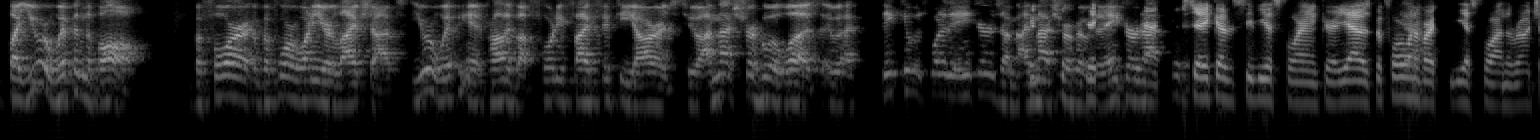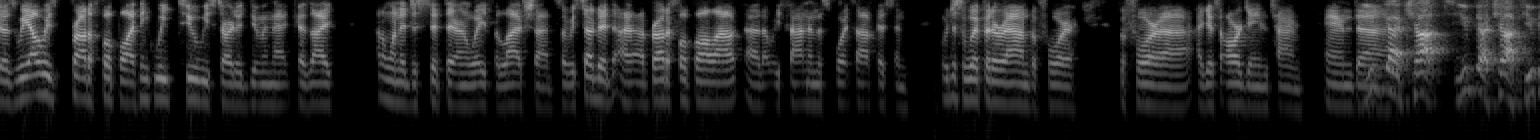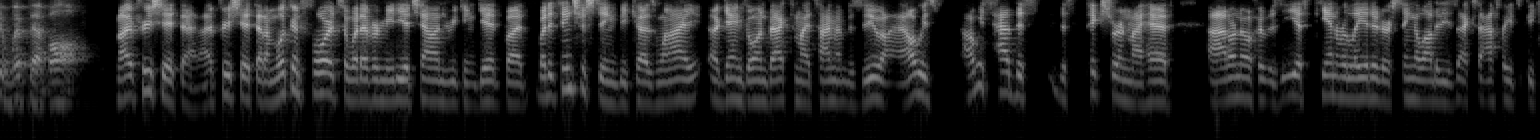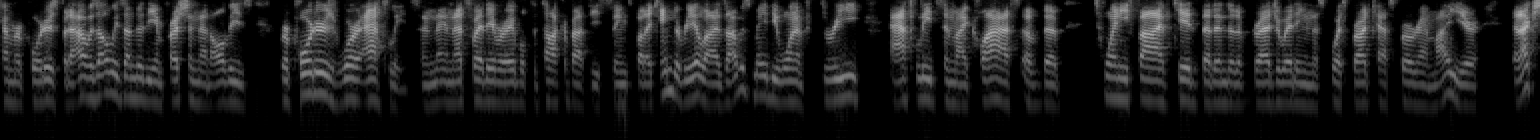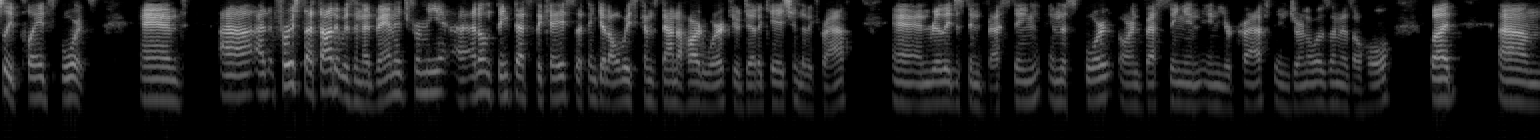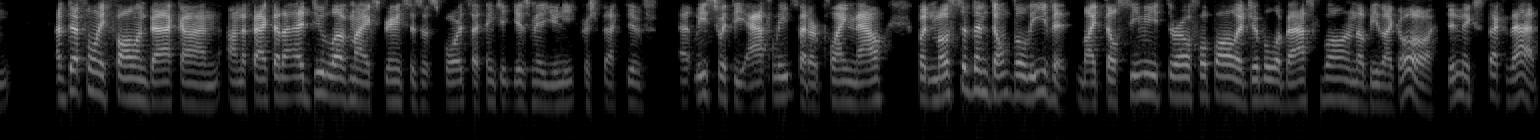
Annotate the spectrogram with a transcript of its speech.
but you were whipping the ball before before one of your live shots. You were whipping it probably about 45, 50 yards to. I'm not sure who it was. It, I think it was one of the anchors. I'm, I'm not sure if it was an anchor or not. Chris Jacobs, CBS four anchor. Yeah, it was before yeah. one of our CBS four on the road shows. We always brought a football. I think week two we started doing that because I I don't want to just sit there and wait for live shots. So we started. I, I brought a football out uh, that we found in the sports office, and we just whip it around before before uh, I guess our game time. And uh, you've got chops. You've got chops. You can whip that ball. I appreciate that. I appreciate that. I'm looking forward to whatever media challenge we can get. But but it's interesting because when I again going back to my time at Mizzou, I always I always had this this picture in my head. I don't know if it was ESPN related or seeing a lot of these ex athletes become reporters, but I was always under the impression that all these reporters were athletes, and, and that's why they were able to talk about these things. But I came to realize I was maybe one of three athletes in my class of the 25 kids that ended up graduating in the sports broadcast program my year that actually played sports. And uh, at first, I thought it was an advantage for me. I don't think that's the case. I think it always comes down to hard work, your dedication to the craft, and really just investing in the sport or investing in, in your craft in journalism as a whole. But um, I've definitely fallen back on on the fact that I do love my experiences with sports. I think it gives me a unique perspective, at least with the athletes that are playing now. But most of them don't believe it. Like they'll see me throw a football or dribble a basketball, and they'll be like, "Oh, didn't expect that."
